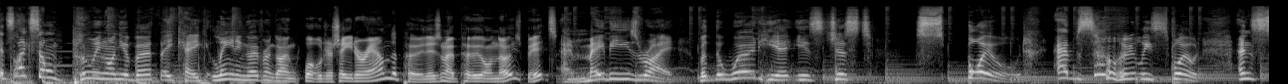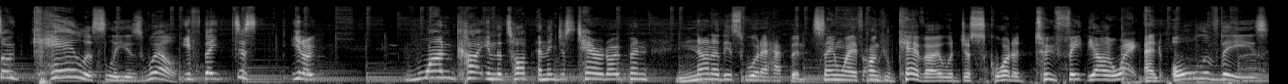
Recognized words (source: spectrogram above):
it's like someone pooing on your birthday cake, leaning over and going, Well, just eat around the poo. There's no poo on those bits. And maybe he's right. But the word here is just spoiled. Absolutely spoiled. And so carelessly as well. If they just, you know, one cut in the top and then just tear it open, none of this would have happened. Same way if Uncle Kevo would just squatted two feet the other way. And all of these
